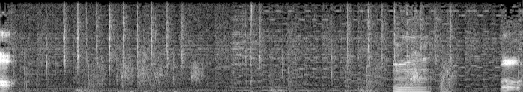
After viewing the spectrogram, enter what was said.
Oh. Mm. Oh.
